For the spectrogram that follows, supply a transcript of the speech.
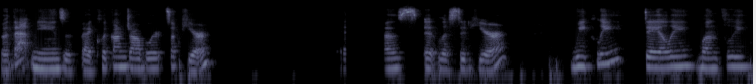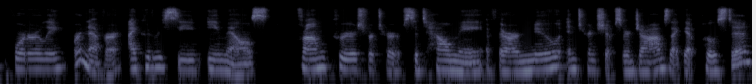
What that means if I click on job alerts up here, as it listed here, weekly, daily, monthly, quarterly, or never, I could receive emails from Careers for Terps to tell me if there are new internships or jobs that get posted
